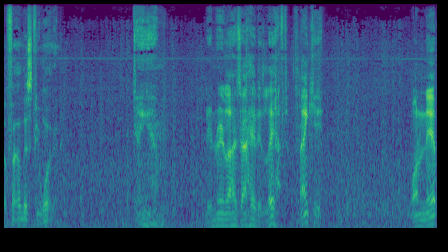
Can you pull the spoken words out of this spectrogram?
I found this if you want it. Damn. Didn't realize I had it left. Thank you. Want a nip?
